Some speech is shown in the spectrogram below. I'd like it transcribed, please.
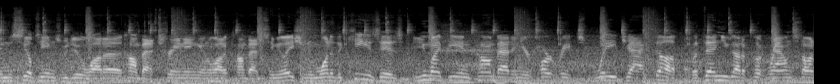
in the SEAL teams, we do a lot of combat training and a lot of combat simulation. And one of the keys is you might be in combat and your heart rate's way jacked up, but then you gotta put rounds down,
